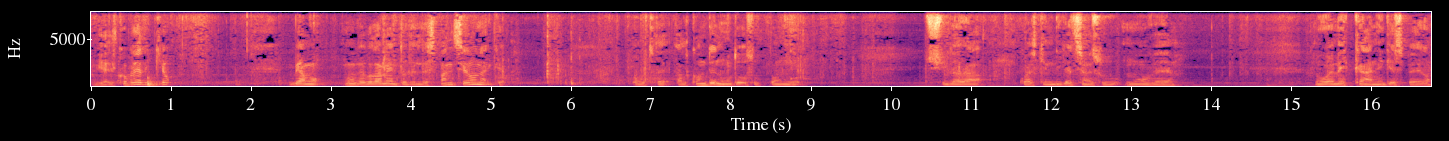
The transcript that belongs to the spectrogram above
Via il coperchio. Abbiamo un regolamento dell'espansione che oltre al contenuto suppongo ci darà qualche indicazione su nuove, nuove meccaniche spero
